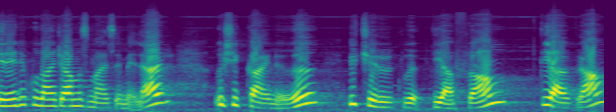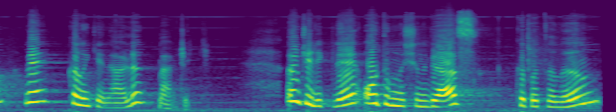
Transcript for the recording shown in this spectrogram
Deneyde kullanacağımız malzemeler ışık kaynağı, üç yarıklı diyafram, diyagram ve kalın kenarlı mercek. Öncelikle ortamın ışığını biraz kapatalım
